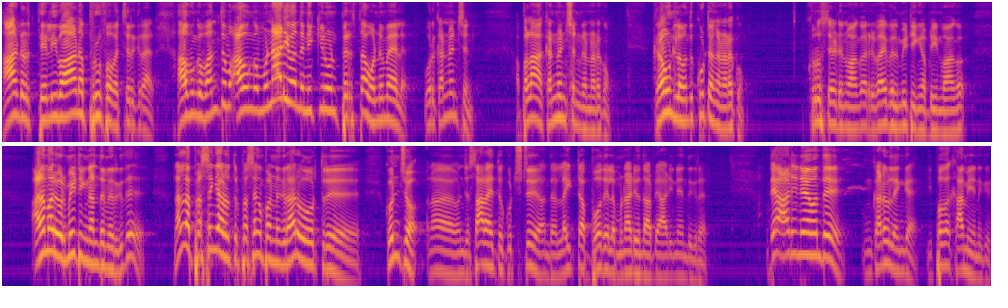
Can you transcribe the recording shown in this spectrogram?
ஆண்டவர் தெளிவான ப்ரூஃபை வச்சிருக்கிறார். அவங்க வந்து அவங்க முன்னாடி வந்து நிற்கணும்னு பெருசாக ஒன்றுமே இல்லை. ஒரு கன்வென்ஷன் அப்போல்லாம் கன்வென்ஷன்கள் நடக்கும். கிரவுண்டில் வந்து கூட்டங்கள் நடக்கும். குரூசைடுன்னு வாங்க ரிவைவல் மீட்டிங் அப்படின்னு வாங்க அது மாதிரி ஒரு மீட்டிங் நடந்துன்னு இருக்குது. நல்ல பிரசங்க ஒருத்தர் பிரசங்கம் பண்ணுகிறாரு ஒருத்தர் கொஞ்சம் நான் கொஞ்சம் சாராயத்தை குடிச்சிட்டு அந்த லைட்டாக போதையில் முன்னாடி வந்து அப்படியே ஆடினே இருந்துக்கிறார். அப்படியே ஆடினே வந்து உன் கடவுள் எங்கே? இப்போவே காமி எனக்கு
